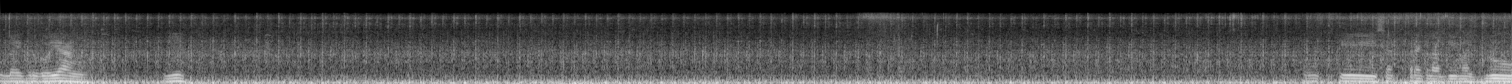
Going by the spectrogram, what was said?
Mulai bergoyang. Nih oke setrek lagi mas bro.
